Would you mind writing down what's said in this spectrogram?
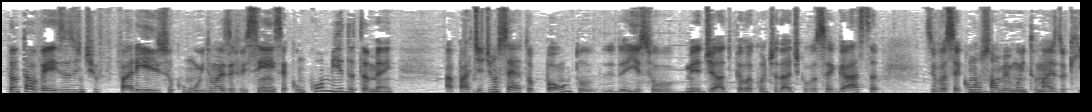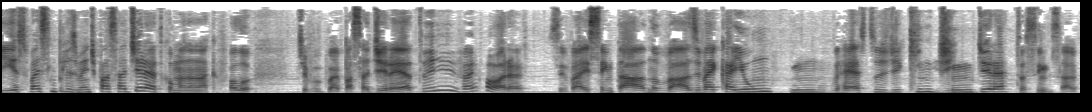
Então talvez a gente faria isso com muito mais eficiência com comida também. A partir de um certo ponto, isso mediado pela quantidade que você gasta, se você consome muito mais do que isso, vai simplesmente passar direto, como a Nanaka falou. Tipo, vai passar direto e vai embora. Você vai sentar no vaso e vai cair um, um resto de quindim direto, assim, sabe?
